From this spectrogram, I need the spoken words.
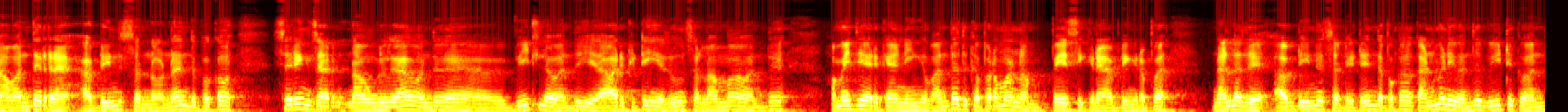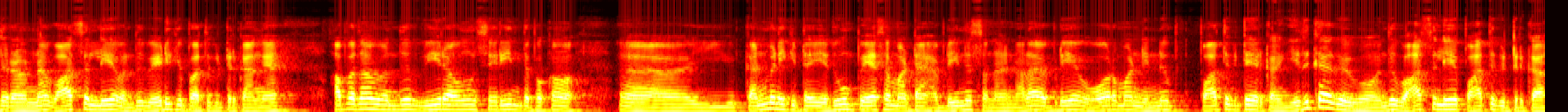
நான் வந்துடுறேன் அப்படின்னு சொன்னோன்னே இந்த பக்கம் சரிங்க சார் நான் உங்களுக்காக வந்து வீட்டில் வந்து யாருக்கிட்டையும் எதுவும் சொல்லாமல் வந்து அமைதியாக இருக்கேன் நீங்கள் வந்ததுக்கப்புறமா நான் பேசிக்கிறேன் அப்படிங்கிறப்ப நல்லது அப்படின்னு சொல்லிட்டு இந்த பக்கம் கண்மணி வந்து வீட்டுக்கு வந்துடுறோன்னா வாசல்லையே வந்து வேடிக்கை பார்த்துக்கிட்டு இருக்காங்க. அப்போ தான் வந்து வீராவும் சரி இந்த பக்கம் கண்மணிக்கிட்ட எதுவும் பேச மாட்டேன் அப்படின்னு சொன்னதுனால அப்படியே ஓரமாக நின்று பார்த்துக்கிட்டே இருக்காங்க. எதுக்காக இவன் வந்து வாசலையே பார்த்துக்கிட்டு இருக்கா?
